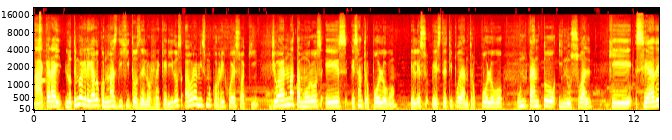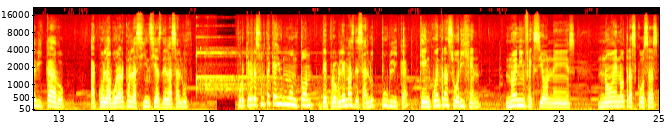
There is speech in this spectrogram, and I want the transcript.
Ah, caray, lo tengo agregado con más dígitos de los requeridos. Ahora mismo corrijo eso aquí. Joan Matamoros es, es antropólogo. Él es este tipo de antropólogo un tanto inusual que se ha dedicado a colaborar con las ciencias de la salud. Porque resulta que hay un montón de problemas de salud pública que encuentran su origen no en infecciones, no en otras cosas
